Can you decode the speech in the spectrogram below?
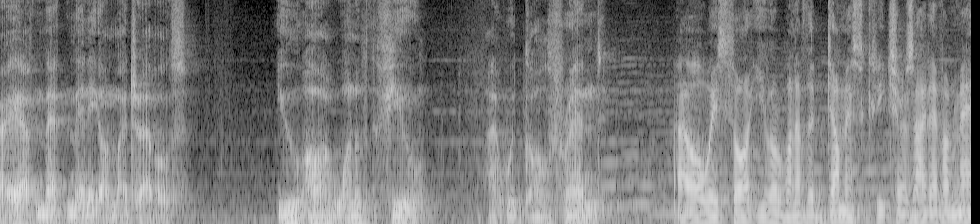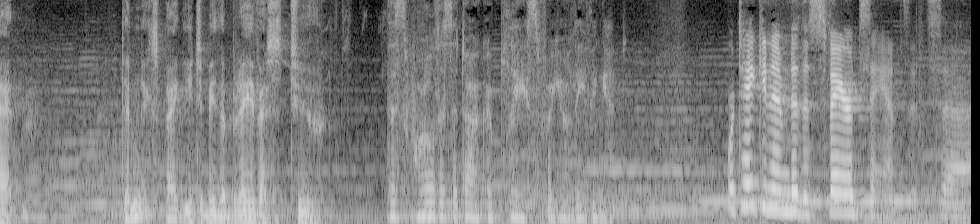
I have met many on my travels. You are one of the few I would call friend. I always thought you were one of the dumbest creatures I'd ever met. Didn't expect you to be the bravest, too. This world is a darker place for your leaving it. We're taking him to the Sverd Sands. It's, uh,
